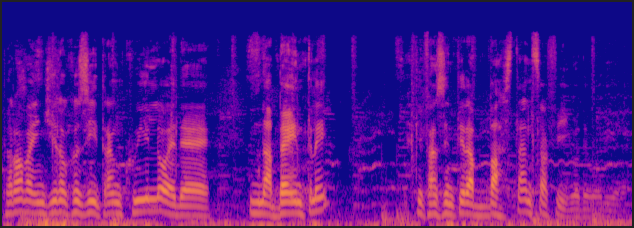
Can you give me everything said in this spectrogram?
però vai in giro così tranquillo ed è una Bentley che fa sentire abbastanza figo devo dire.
